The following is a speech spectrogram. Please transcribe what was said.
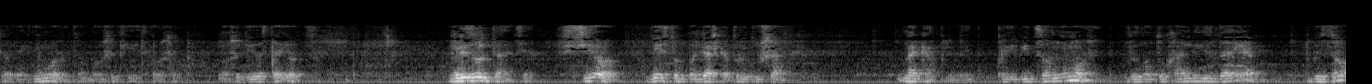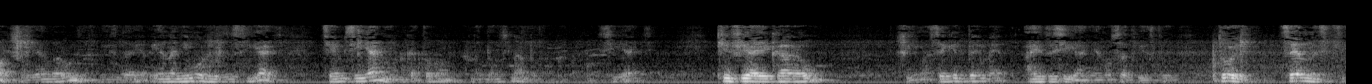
человек не может. А лошадь есть, лошадь, лошадь и остается. В результате все, весь тот багаж, который душа накапливает, проявиться он не может. Вылотухали из даэр, безор, шая варуна, из даэр. И она не может засиять тем сиянием, которым она должна была сиять. Кифия и карау, шимасегет бемет. А это сияние, оно соответствует той ценности,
